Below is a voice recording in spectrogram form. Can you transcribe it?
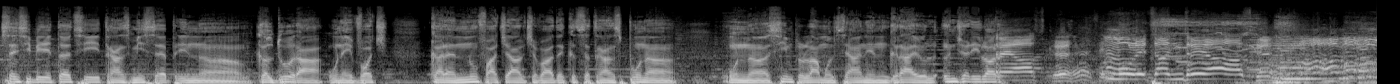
sensibilității transmise prin uh, căldura unei voci care nu face altceva decât să transpună un uh, simplu la mulți ani în graiul îngerilor. Trească, mulița întrească, mulița La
